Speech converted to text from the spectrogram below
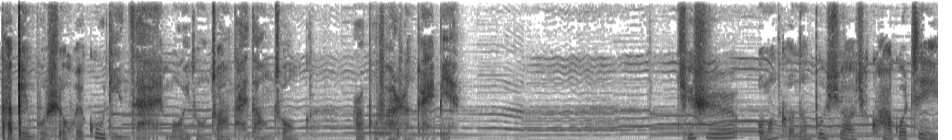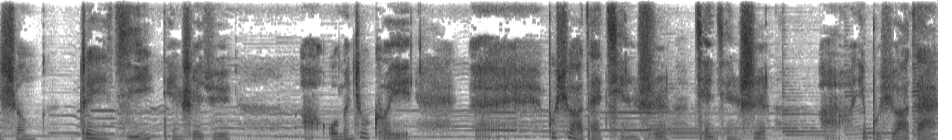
它并不是会固定在某一种状态当中而不发生改变。其实我们可能不需要去跨过这一生。这一集电视剧，啊，我们就可以，呃，不需要在前世、前前世，啊，也不需要在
